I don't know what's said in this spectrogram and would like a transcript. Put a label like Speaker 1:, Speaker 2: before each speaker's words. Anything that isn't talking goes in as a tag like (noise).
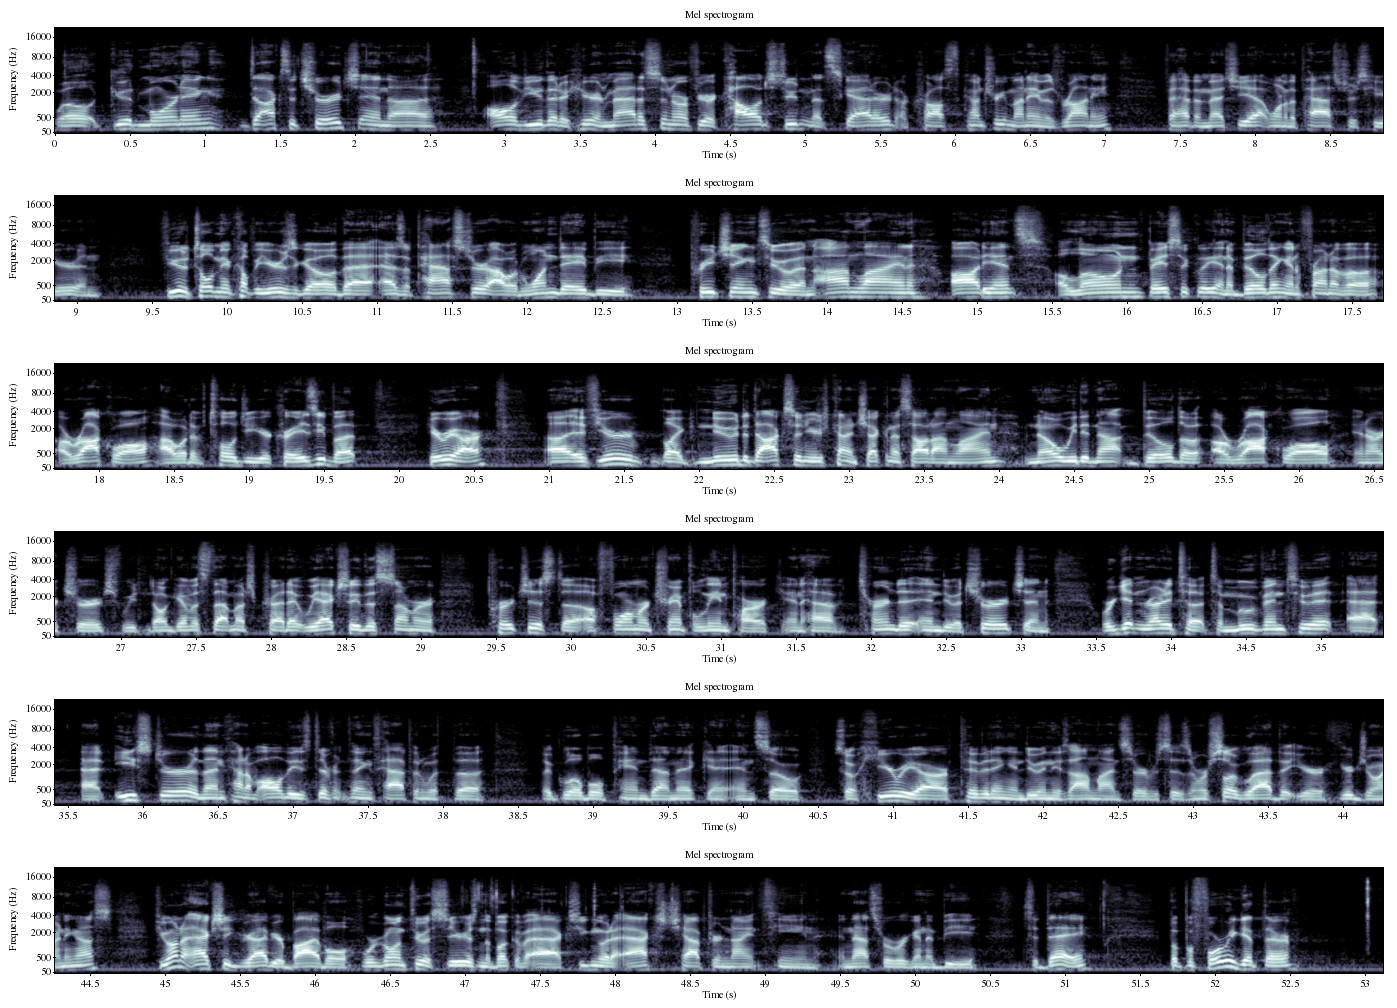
Speaker 1: Well, good morning, Doxa Church, and uh, all of you that are here in Madison, or if you're a college student that's scattered across the country. My name is Ronnie. If I haven't met you yet, one of the pastors here. And if you had told me a couple years ago that as a pastor, I would one day be preaching to an online audience alone, basically, in a building in front of a, a rock wall, I would have told you you're crazy, but here we are. Uh, if you're like new to Doxa and you're just kind of checking us out online, no, we did not build a, a, rock wall in our church. We don't give us that much credit. We actually this summer purchased a, a, former trampoline park and have turned it into a church, and we're getting ready to, to move into it at, at Easter, and then kind of all these different things happen with the the global pandemic. And, and, so, so here we are pivoting and doing these online services. And we're so glad that you're, you're joining us. If you want to actually grab your Bible, we're going through a series in the book of Acts. You can go to Acts chapter 19, and that's where we're going to be today. But before we get there,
